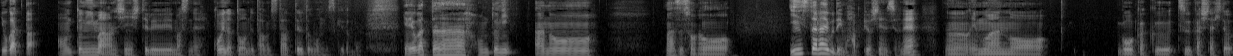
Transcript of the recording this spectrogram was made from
よかった。本当に今安心してますね。声のトーンで多分伝わってると思うんですけども。いやよかったな。本当に。あのー、まずそのインスタライブで今発表してるんですよねうん M1 の合格通過した人1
